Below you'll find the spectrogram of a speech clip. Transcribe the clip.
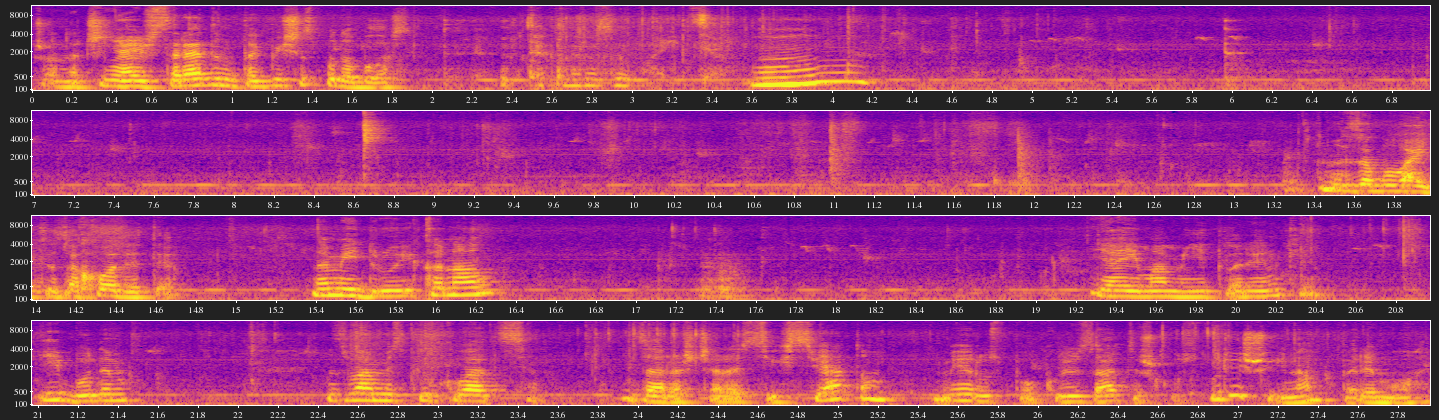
Що, начиняєш всередину, так більше сподобалось. Так не розвивається. М. Не забувайте заходити на мій другий канал. Я і мамині тваринки. І будемо з вами спілкуватися. Зараз ще раз всіх святом, миру, спокою, затишку, скорішої нам перемоги.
